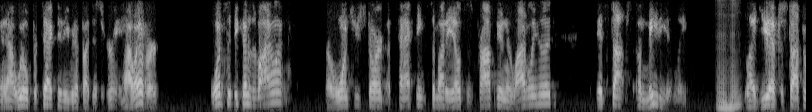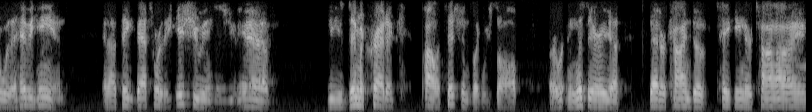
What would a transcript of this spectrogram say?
and I will protect it even if I disagree. However, once it becomes violent or once you start attacking somebody else's property and their livelihood, it stops immediately. Mm-hmm. Like you have to stop it with a heavy hand, and I think that's where the issue is. Is you have these Democratic politicians, like we saw, or in this area, that are kind of taking their time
